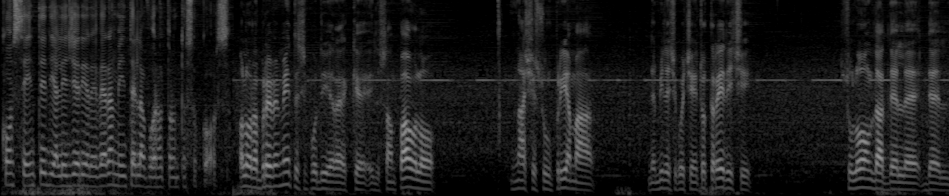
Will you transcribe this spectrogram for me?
consente di alleggerire veramente il lavoro al pronto soccorso. Allora brevemente si può dire che il San Paolo nasce sul Priama nel 1513 sull'onda delle, del,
